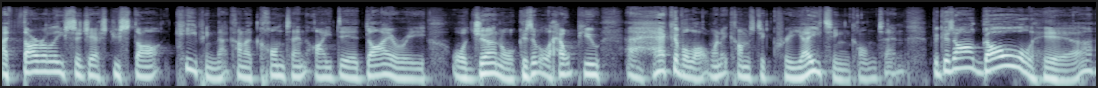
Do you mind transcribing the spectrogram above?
I thoroughly suggest you start keeping that kind of content idea diary or journal because it will help you a heck of a lot when it comes to creating content. Because our goal here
